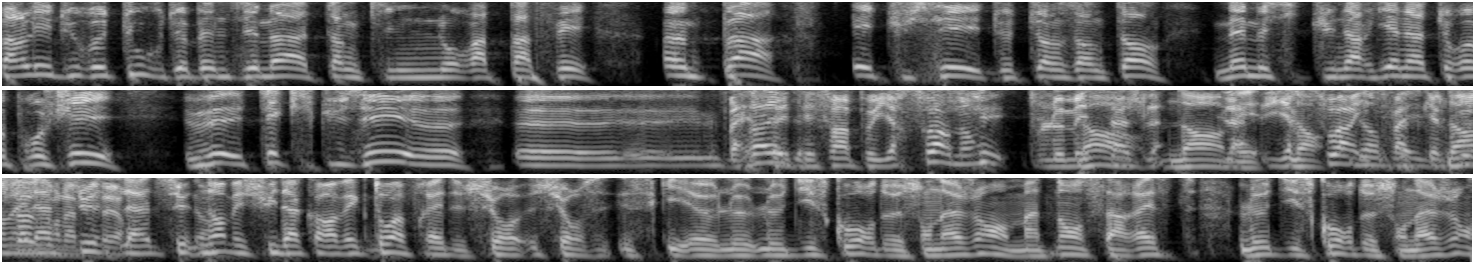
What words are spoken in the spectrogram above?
parler du retour de Benzema tant qu'il n'aura pas fait un pas. Et tu sais, de temps en temps, même si tu n'as rien à te reprocher, t'excuser. Euh, euh, bah, ça a été fait un peu hier soir, non Le message, non, là, mais hier non, soir, il non, se passe mais- quelque non, chose mais dans là-dessus, non. mais je suis d'accord avec toi, Fred, sur sur ce qui euh, le, le discours de son agent. Maintenant, ça reste le discours de son agent.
